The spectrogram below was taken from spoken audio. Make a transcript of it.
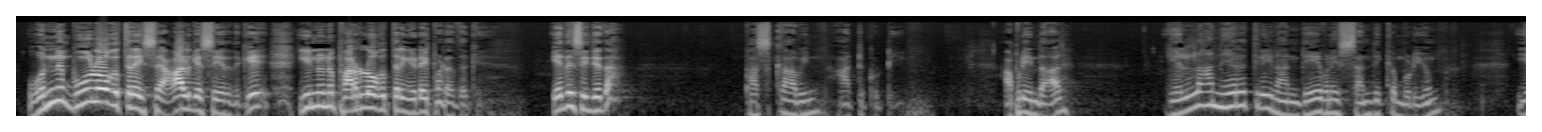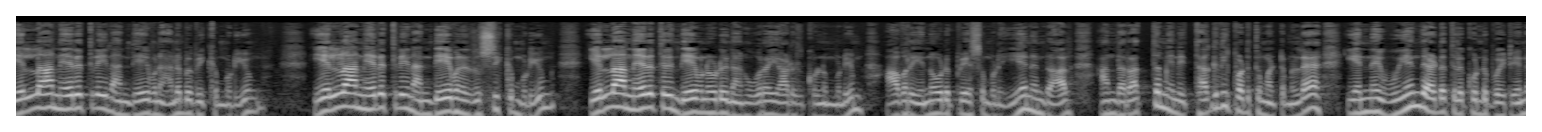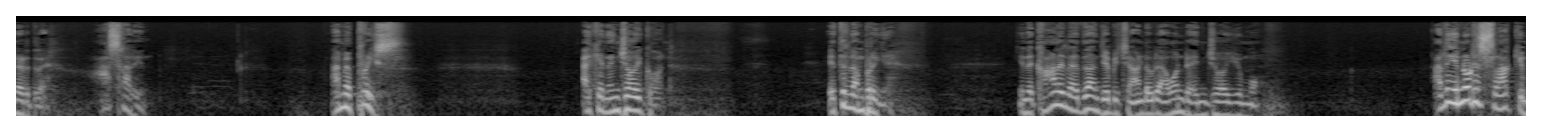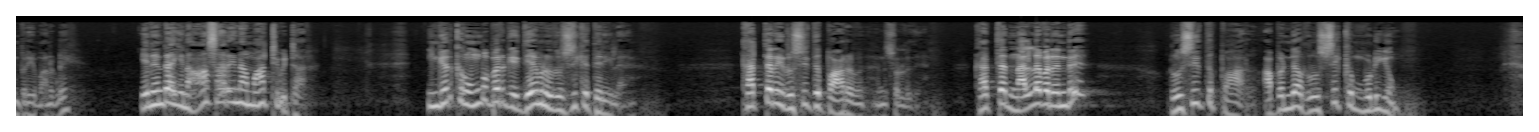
ஒன்னு பூலோகத்தில் செ- ஆள்கை செய்யறதுக்கு இன்னொன்னு பரலோகத்தில் இடைப்படுறதுக்கு. எது செஞ்சதா? பஸ்காவின் ஆட்டுக்குட்டி. அப்படி என்றால் எல்லா நேரத்திலையும் நான் தேவனை சந்திக்க முடியும் எல்லா நேரத்திலையும் நான் தேவனை அனுபவிக்க முடியும் எல்லா நேரத்திலையும் நான் தேவனை ருசிக்க முடியும். எல்லா நேரத்திலையும் தேவனோடு நான் உரையாடல் கொள்ள முடியும். அவர் என்னோடு பேச முடியும். ஏனென்றால் அந்த ரத்தம் என்னை தகுதிப்படுத்த மட்டுமல்ல என்னை உயர்ந்த இடத்துல கொண்டு போயிட்டு என்ன இடத்துல? ஆசாரியன். I'm a priest I can enjoy God எத்தனை நம்புறீங்க? இந்த காலையில் அதுதான் ஜெபிச்சேன். ஆண்டவர் அவன் என்ஜாயுமோ அது என்னுடைய ஸ்லாக்கியம் பிரியமானங்களே ஏனென்றால் என் ஆசாரை நான் மாற்றி விட்டார் இருக்கிற இருக்க ரொம்ப பேருக்கு தேவனை ருசிக்க தெரியல. கத்தரை ருசித்து பாருன்னு சொல்லுது. கத்தர் நல்லவர் என்று ருசித்து பாரு. அப்படின்னா ருசிக்க முடியும்.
